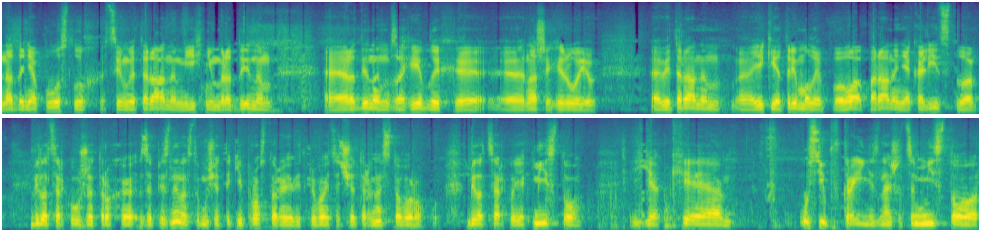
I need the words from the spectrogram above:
надання послуг цим ветеранам, їхнім родинам, е, родинам загиблих наших героїв, ветеранам, які отримали поранення, каліцтво. Біла церква вже трохи запізнилась, тому що такі простори відкриваються з 2014 року. Біла церква як місто, яке усі в країні знають, що це місто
